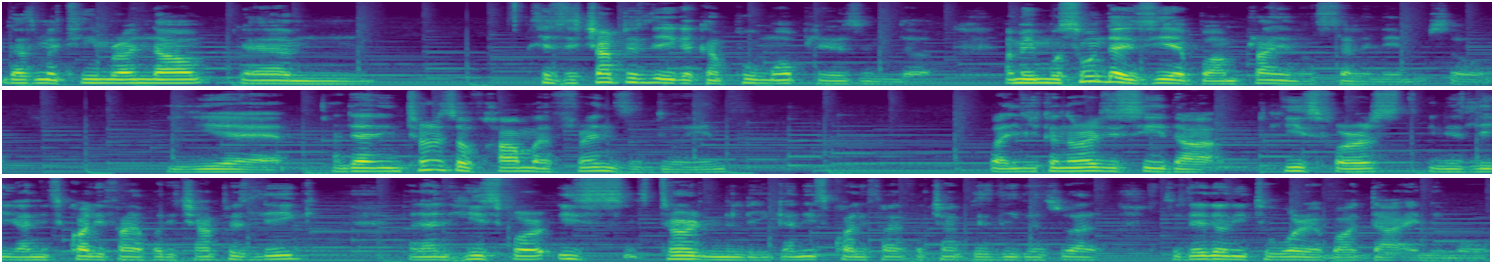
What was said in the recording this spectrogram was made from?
that's my team right now. Um, since the Champions League, I can put more players in there. I mean, Musonda is here, but I'm planning on selling him. So yeah. And then in terms of how my friends are doing, well, you can already see that he's first in his league and he's qualified for the Champions League, and then he's for he's third in the league and he's qualified for Champions League as well. So they don't need to worry about that anymore.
